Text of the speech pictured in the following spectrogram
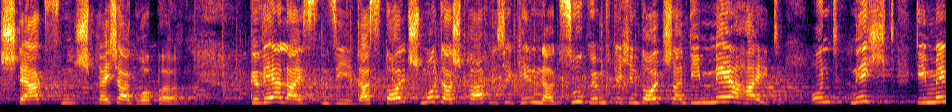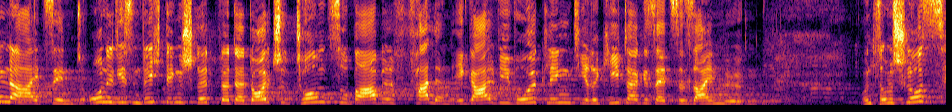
stärksten Sprechergruppe. Gewährleisten Sie, dass deutsch-muttersprachliche Kinder zukünftig in Deutschland die Mehrheit und nicht die Minderheit sind. Ohne diesen wichtigen Schritt wird der deutsche Turm zu Babel fallen, egal wie wohlklingend Ihre Kita-Gesetze sein mögen. Und zum Schluss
